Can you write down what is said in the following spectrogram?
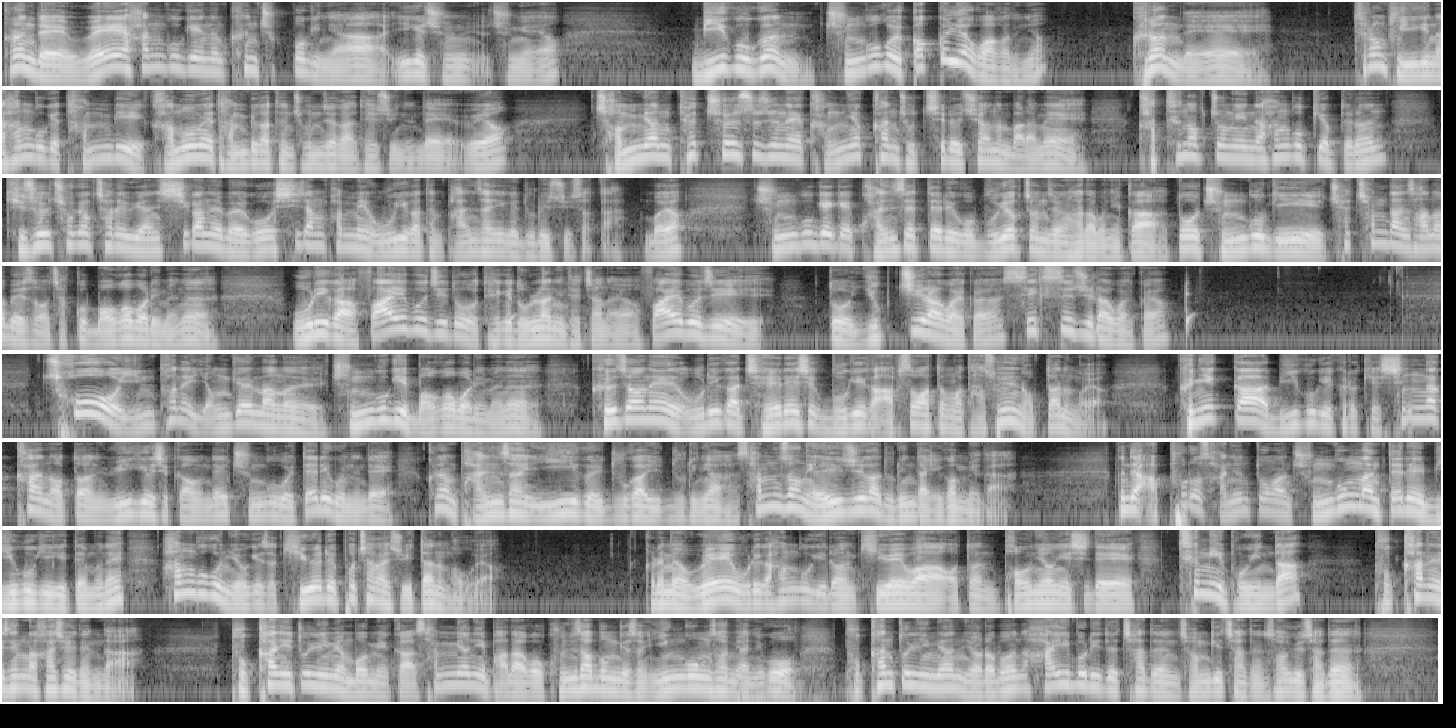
그런데 왜 한국에는 큰 축복이냐? 이게 중, 중요해요. 미국은 중국을 꺾으려고 하거든요. 그런데 트럼프 이기는 한국의 단비, 가뭄의 단비 같은 존재가 될 수 있는데 왜요? 전면 퇴출 수준의 강력한 조치를 취하는 바람에 같은 업종에 있는 한국 기업들은 기술 초격차를 위한 시간을 벌고 시장 판매 우위 같은 반사이익을 누릴 수 있었다. 뭐요? 중국에게 관세 때리고 무역 전쟁을 하다 보니까 또 중국이 최첨단 산업에서 자꾸 먹어버리면은 우리가 5G도 되게 논란이 됐잖아요. 5G 또 6G라고 할까요? 6G라고 할까요? 초 인터넷 연결망을 중국이 먹어버리면은 그 전에 우리가 재래식 무기가 앞서왔던 거 다 소용이 없다는 거예요. 그니까 미국이 그렇게 심각한 어떤 위기의식 가운데 중국을 때리고 있는데 그럼 반사의 이익을 누가 누리냐? 삼성, LG가 누린다 이겁니다. 근데 앞으로 4년 동안 중국만 때릴 미국이기 때문에 한국은 여기서 기회를 포착할 수 있다는 거고요. 그러면 왜 우리가 한국이 이런 기회와 어떤 번영의 시대에 틈이 보인다? 북한을 생각하셔야 된다. 북한이 뚫리면 뭡니까? 삼면이 바다고 군사분계선 인공섬이 아니고 북한 뚫리면 여러분 하이브리드 차든 전기차든 석유차든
